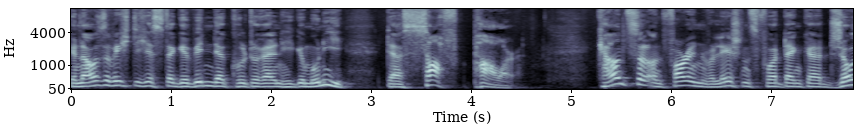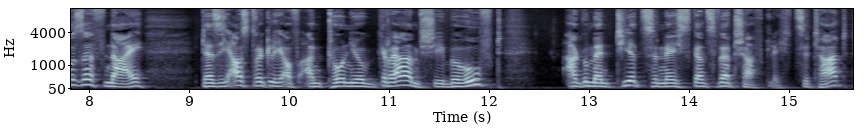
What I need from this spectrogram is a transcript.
Genauso wichtig ist der Gewinn der kulturellen Hegemonie, der Soft Power. Council on Foreign Relations Vordenker Joseph Nye der sich ausdrücklich auf Antonio Gramsci beruft, argumentiert zunächst ganz wirtschaftlich. Zitat,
